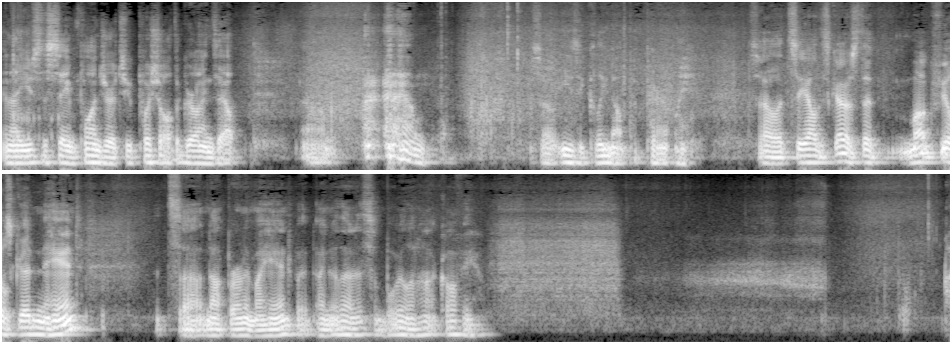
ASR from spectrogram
and I use the same plunger to push all the grinds out. Um, so easy cleanup apparently. So let's see how this goes. The mug feels good in the hand. It's uh, not burning my hand, but I know that is some boiling hot coffee.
